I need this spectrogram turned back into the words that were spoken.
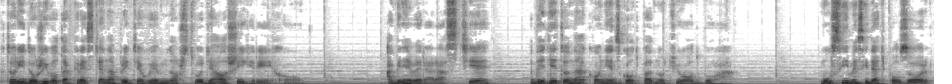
ktorý do života kresťana priťahuje množstvo ďalších hriechov. Ak nevera rastie, vedie to nakoniec k odpadnutiu od Boha. Musíme si dať pozor,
